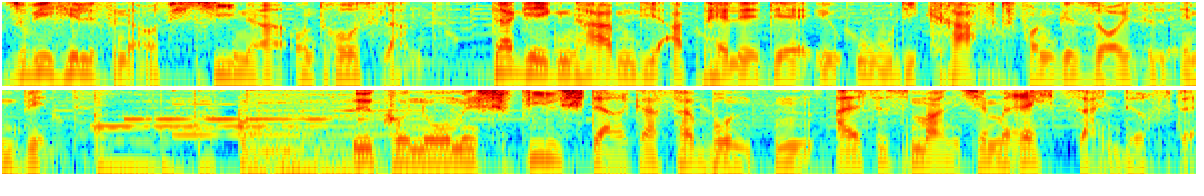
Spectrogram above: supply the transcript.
sowie Hilfen aus China und Russland. Dagegen haben die Appelle der EU die Kraft von Gesäusel im Wind. Ökonomisch viel stärker verbunden, als es manchem recht sein dürfte.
